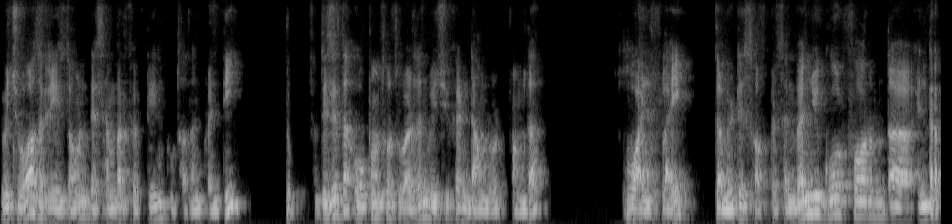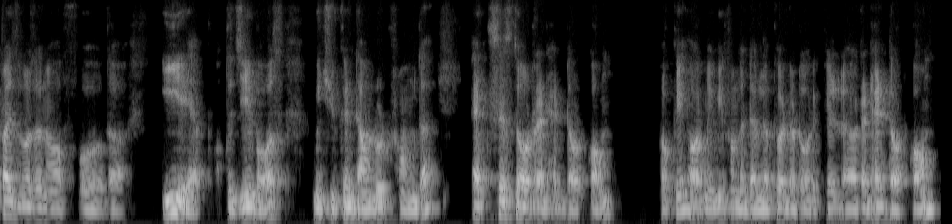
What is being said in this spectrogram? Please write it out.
which was released on December 15, 2020 so this is the open source version which you can download from the Wildfly community software. And when you go for the enterprise version of uh, the EAP of the JBoss, which you can download from the access.redhat.com, okay, or maybe from the developer.redhat.com,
